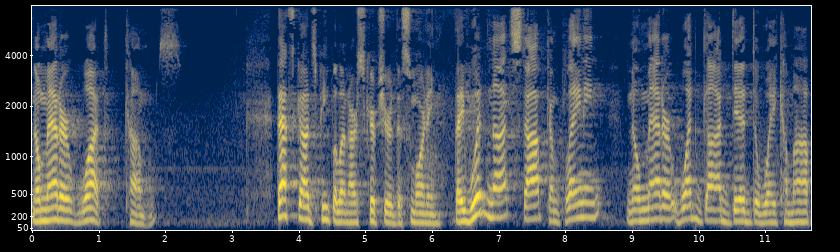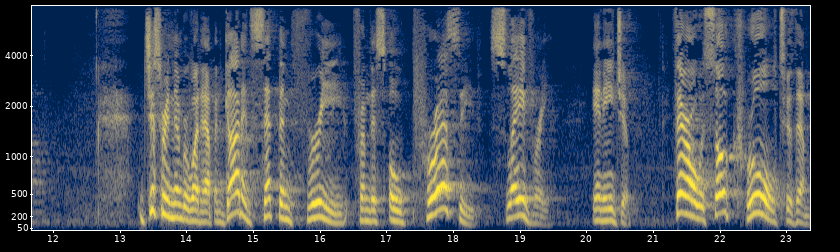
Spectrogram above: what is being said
no matter what comes. That's God's people in our scripture this morning. They would not stop complaining no matter what God did to wake them up. Just remember what happened. God had set them free from this oppressive slavery in Egypt. Pharaoh was so cruel to them.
